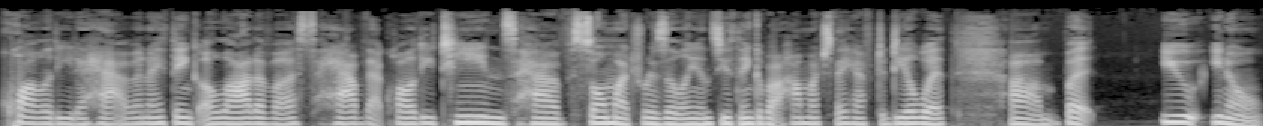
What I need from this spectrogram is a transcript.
quality to have. And I think a lot of us have that quality. Teens have so much resilience. You think about how much they have to deal with. Um, but you you know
